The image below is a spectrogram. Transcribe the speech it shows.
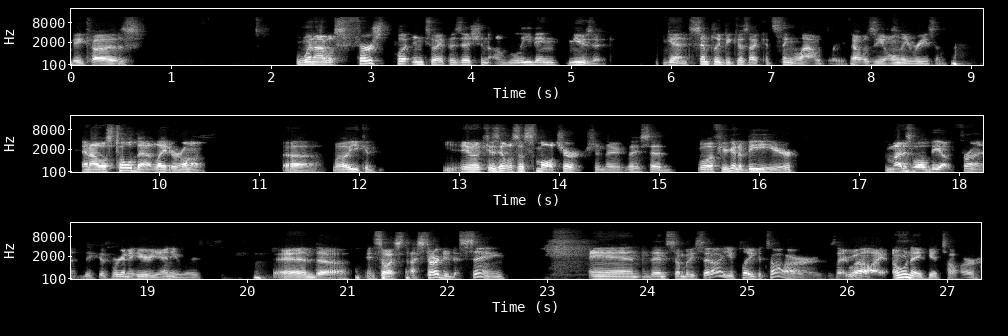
because when I was first put into a position of leading music, again, simply because I could sing loudly, that was the only reason. And I was told that later on. Uh, well, you could, you know, because it was a small church, and they they said, well, if you're going to be here, you might as well be up front because we're going to hear you anyways. and uh, and so I, I started to sing, and then somebody said, "Oh, you play guitar?" I was like, "Well, I own a guitar,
